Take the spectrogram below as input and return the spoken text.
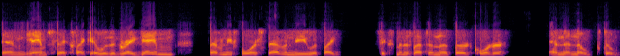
in Game Six. Like it was a great game, 74-70 with like six minutes left in the third quarter, and then the the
